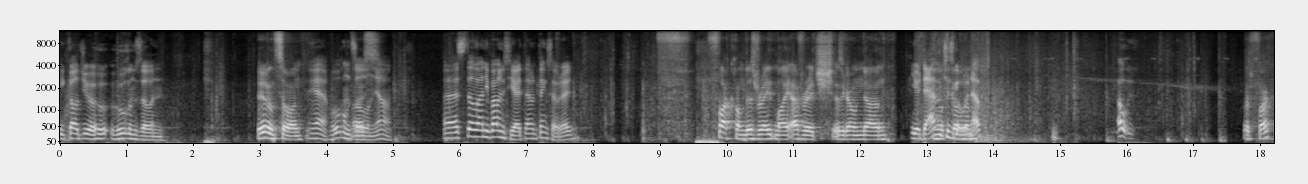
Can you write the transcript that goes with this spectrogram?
he called you a ho Hurenzone. Hurenzoon. Yeah, Hurenzone, Nice. yeah. Uh, still any bonus here? I don't think so, right? Fuck, on this rate my average is going down. Your damage is going going. up. Oh, What the fuck?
